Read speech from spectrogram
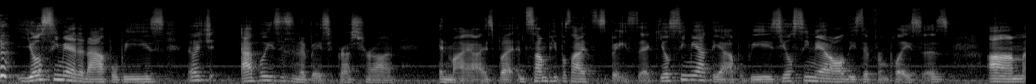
you'll see me at an Applebee's, which Applebee's isn't a basic restaurant in my eyes, but in some people's eyes it's basic. You'll see me at the Applebee's. You'll see me at all these different places. Um,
